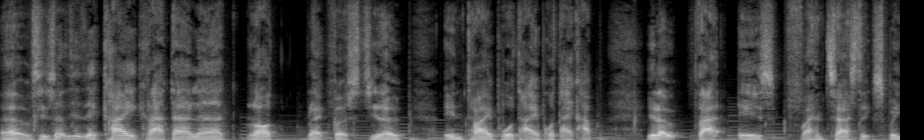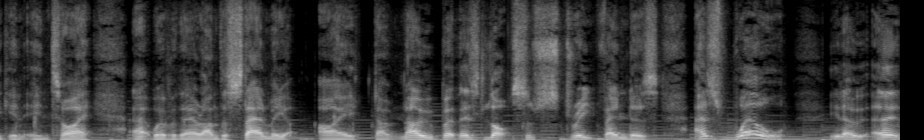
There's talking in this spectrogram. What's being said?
uh, the kai krata rot breakfast. You know, in Thai po Thai po Thai cup. You know that is fantastic speaking in Thai. Uh, whether they understand me, I don't know. But there's lots of street vendors as well you know, uh,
